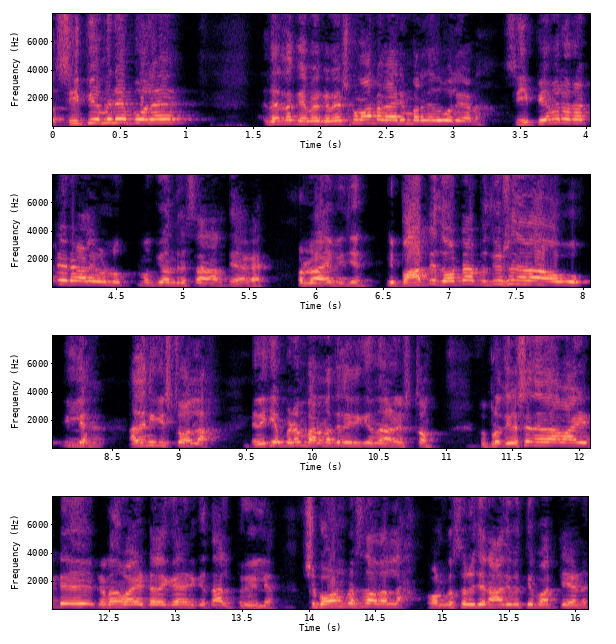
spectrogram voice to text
സി പി എമ്മിനെ പോലെ നേരത്തെ ഗണേഷ് കുമാറിന്റെ കാര്യം പറഞ്ഞതുപോലെയാണ്. സി പി എമ്മിൽ ഒരൊറ്റ ഒരാളെ ഉള്ളൂ മുഖ്യമന്ത്രി സ്ഥാനാർത്ഥിയാകാൻ. പിണറായി വിജയൻ. ഈ പാർട്ടി തോറ്റാ പ്രതിപക്ഷ നേതാവോ ഇല്ല. അതെനിക്ക് ഇഷ്ടമല്ല എനിക്ക് എപ്പോഴും ഭരണത്തിലിരിക്കുന്നതാണ് ഇഷ്ടം. പ്രതിപക്ഷ നേതാവായിട്ട് ഘടകമായിട്ട് കളിക്കാൻ എനിക്ക് താല്പര്യമില്ല. പക്ഷെ കോൺഗ്രസ് അതല്ല. കോൺഗ്രസ് ഒരു ജനാധിപത്യ പാർട്ടിയാണ്.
